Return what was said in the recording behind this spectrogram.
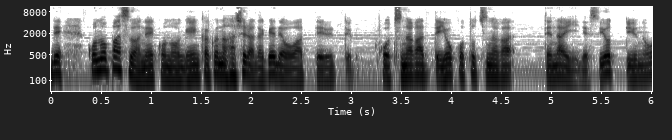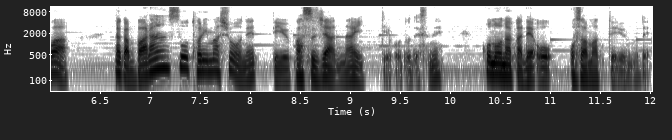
で、このパスはね、この幻覚の柱だけで終わってるって、こう繋がって横と繋がってないですよっていうのは、なんかバランスを取りましょうねっていうパスじゃないっていうことですね。この中で収まっているので。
